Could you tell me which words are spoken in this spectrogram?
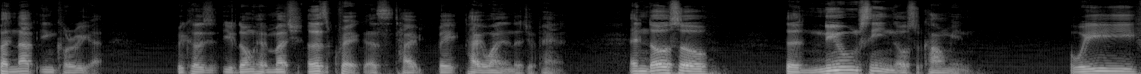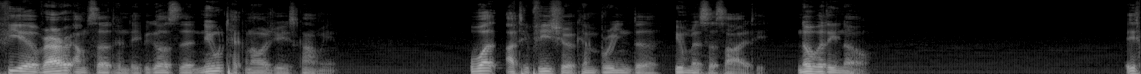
but not in Korea because you don't have much earthquake as Taiwan and Japan. And also, the new thing also coming. We feel very uncertainty because the new technology is coming. What artificial can bring the human society? Nobody know. It,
